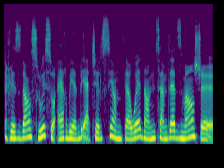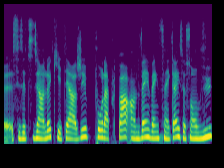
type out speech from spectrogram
résidence louée sur Airbnb à Chelsea, en Outaouais, dans le de samedi à dimanche. Euh, ces étudiants-là, qui étaient âgés pour la plupart entre 20 et 25 ans, ils se sont vus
